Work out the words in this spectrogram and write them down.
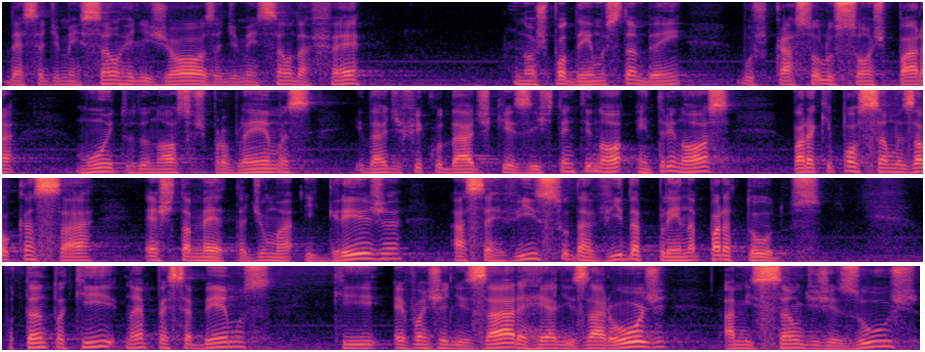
dessa dimensão religiosa, dimensão da fé, nós podemos também buscar soluções para muitos dos nossos problemas e das dificuldades que existem entre nós para que possamos alcançar esta meta de uma igreja a serviço da vida plena para todos. Portanto, aqui né, percebemos que evangelizar é realizar hoje a missão de Jesus,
